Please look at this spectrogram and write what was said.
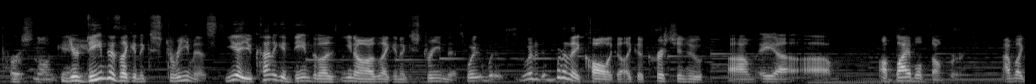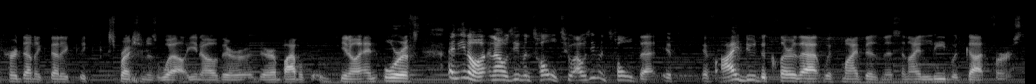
personal gain. You're deemed as like an extremist. Yeah, you kind of get deemed as you know as like an extremist. What, what, what, do they call it? Like a Christian who um, a uh, um, a Bible thumper. I've like heard that like that expression as well. You know, they're they're a Bible, you know, and or if and you know, and I was even told too. I was even told that if if I do declare that with my business and I lead with God first,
